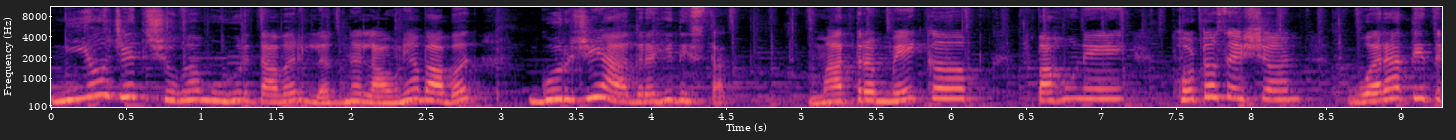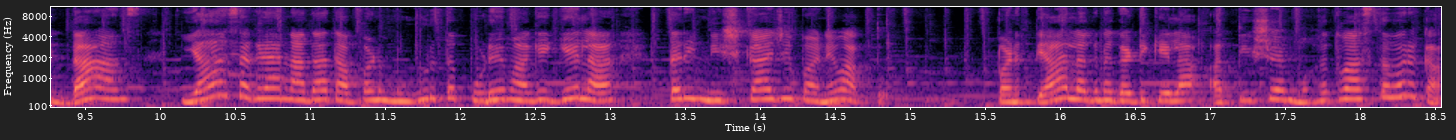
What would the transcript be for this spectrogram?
नियोजित शुभमुहूर्तावर लग्न लावण्याबाबत गुरुजी आग्रही दिसतात. मात्र मेकअप पाहुणे फोटो सेशन वरातीत डान्स या सगळ्या नादात आपण मुहूर्त पुढे मागे गेला तरी निष्काळजीपणे वागतो. पण त्या लग्न घटिकेला अतिशय महत्त्व असतं बरं का?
